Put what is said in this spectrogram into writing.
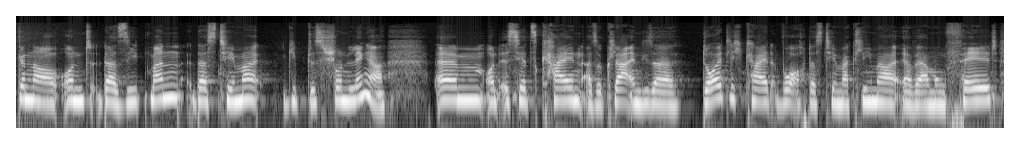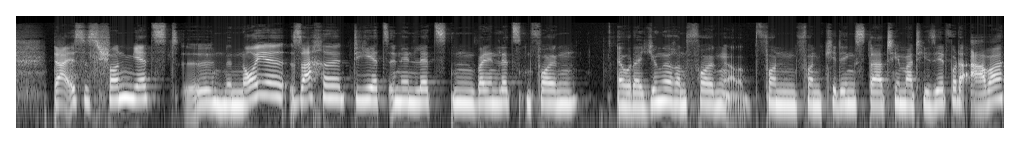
Genau. Und da sieht man, das Thema gibt es schon länger. Ähm, und ist jetzt kein, also klar, in dieser Deutlichkeit, wo auch das Thema Klimaerwärmung fällt. Da ist es schon jetzt äh, eine neue Sache, die jetzt in den letzten, bei den letzten Folgen oder jüngeren Folgen von, von Kiddings da thematisiert wurde. Aber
